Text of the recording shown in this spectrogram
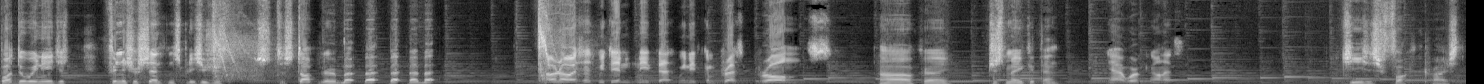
What do we need? Just finish your sentence, please. You just st stop there. But, but, but, but, but. Oh no, I said we didn't need that. We need compressed bronze. Ah, okay. Just make it then. Yeah, working on it. Jesus fucking Christ.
